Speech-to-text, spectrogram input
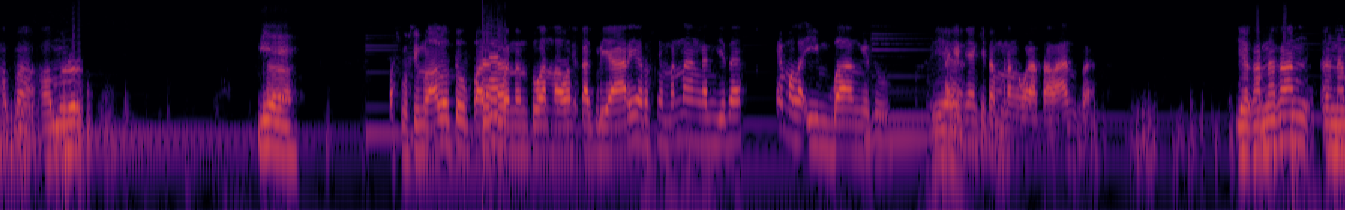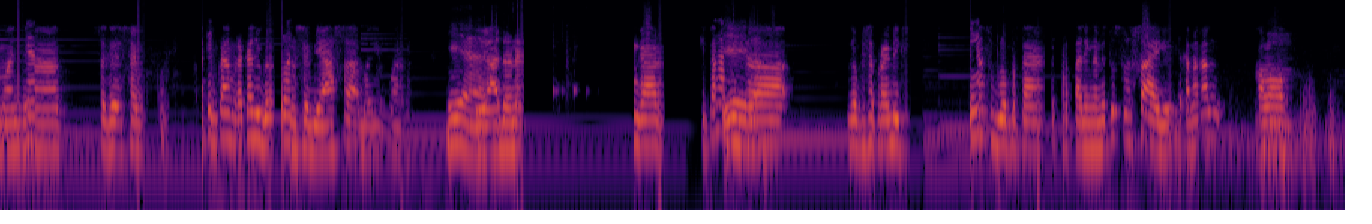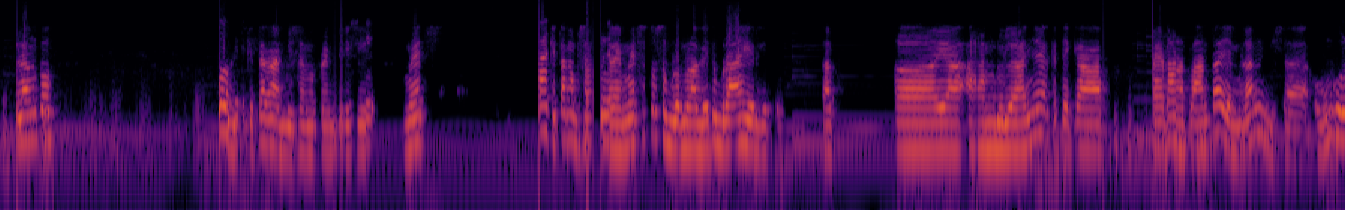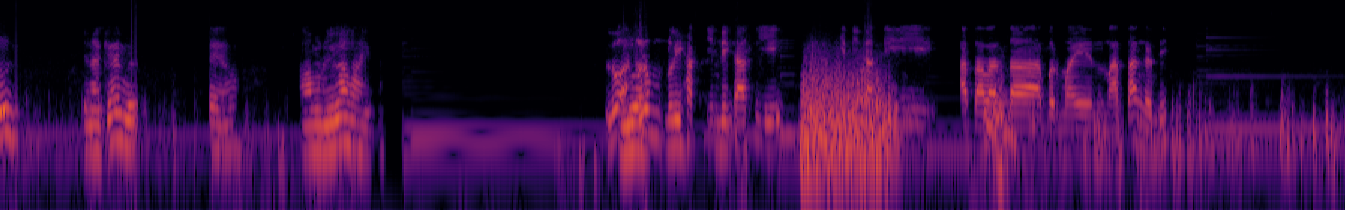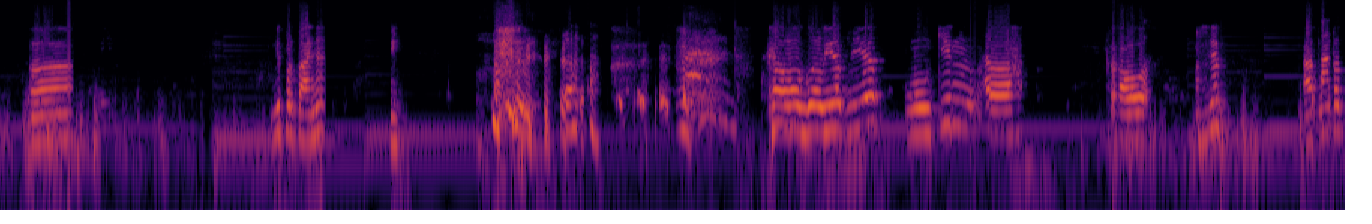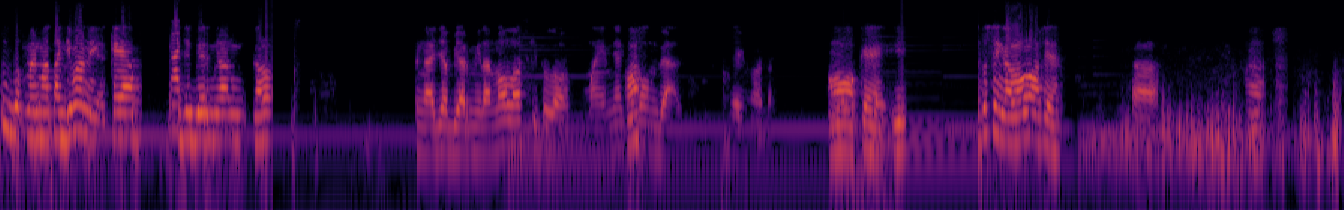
Apa eh, menurut Iya. pas musim lalu tuh pas penentuan lawan Cagliari harusnya menang kan kita. Eh malah imbang gitu. Ya, akhirnya kita menang lawan Atalanta. Ya karena kan eh, namanya segi saya kan mereka juga manusia biasa Bang Irfan. Iya. Ya ada nggak kita nggak Iya, bisa nggak bisa prediksi kan sebelum perta- pertandingan itu selesai gitu. Karena kan kalau bilang tuh oh, kita nggak bisa memprediksi match. Kita nggak bisa menilai match itu sebelum laga itu berakhir gitu. Tapi eh, ya alhamdulillahnya ketika lawan Atlanta ya Milan bisa unggul. Dan akhirnya Milan- ya, alhamdulillah lah itu lu Dua. lu melihat indikasi indikasi Atalanta bermain mata nggak sih Eh, ini pertanyaan nih. kalau gue lihat-lihat mungkin eh, kalau maksudnya Atlanta tuh main mata gimana ya kayak aja biar Milan kalau sengaja biar Milan lolos gitu loh mainnya Oh. kok nggak kayak tahu. Oh, oke. I- itu saya nggak lolos ya? Ah,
